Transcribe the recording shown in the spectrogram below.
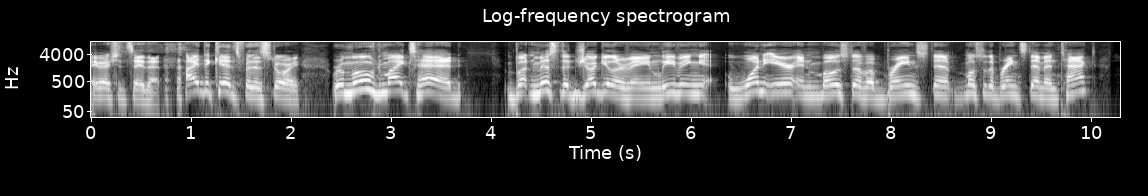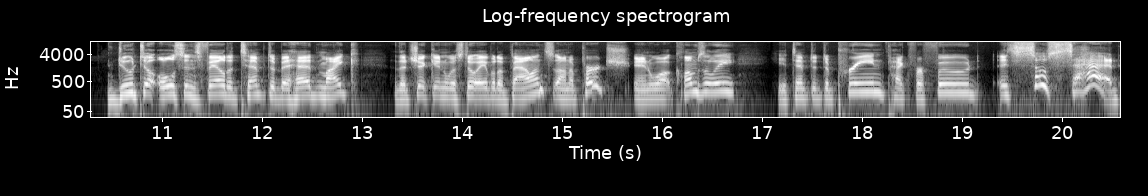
Maybe I should say that. hide the kids for this story. Removed Mike's head but missed the jugular vein, leaving one ear and most of a brain stem, most of the brain stem intact. Due to Olsen's failed attempt to behead Mike, the chicken was still able to balance on a perch and walk clumsily. He attempted to preen, peck for food. It's so sad.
